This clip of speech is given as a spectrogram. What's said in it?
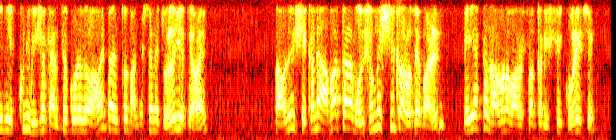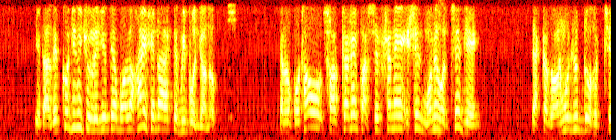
যদি এক্ষুনি ভিসা ক্যান্সেল করে দেওয়া হয়, তাহলে তো পাকিস্তানে চলে যেতে হয়। তাহলে সেখানে আবার তারা বৈষম্যের শিকার হতে পারেন। এই একটা ধারণা ভারত সরকার নিশ্চয়ই করেছে, যে তাদেরকেও যদি চলে যেতে বলা হয়, সেটা একটা বিপজ্জনক। কারণ কোথাও সরকারের পারসেপশনে এসে মনে হচ্ছে যে একটা ধর্মযুদ্ধ হচ্ছে,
